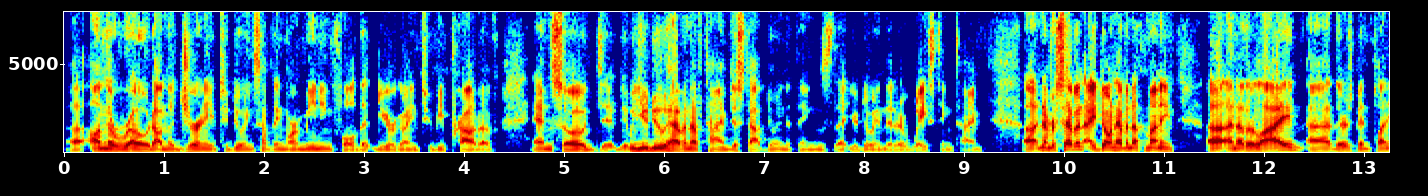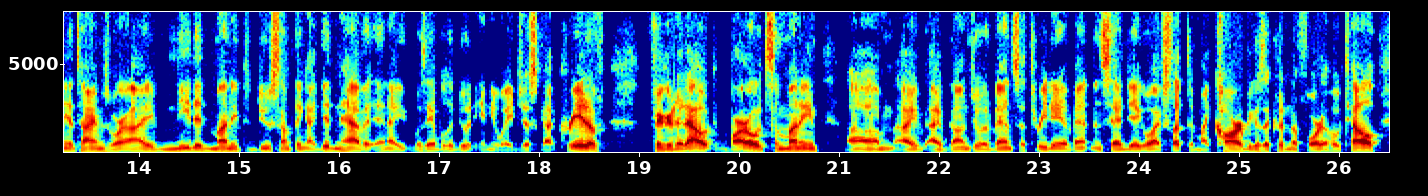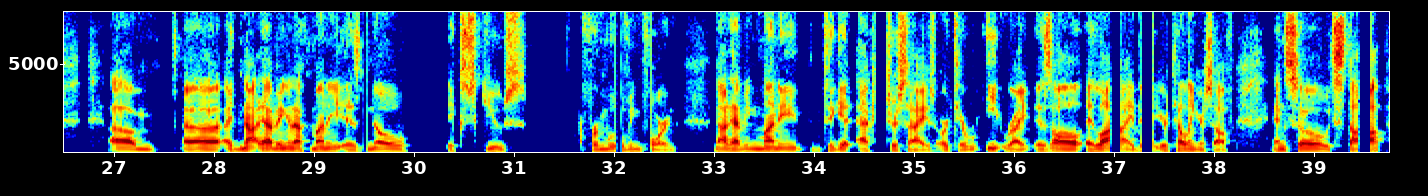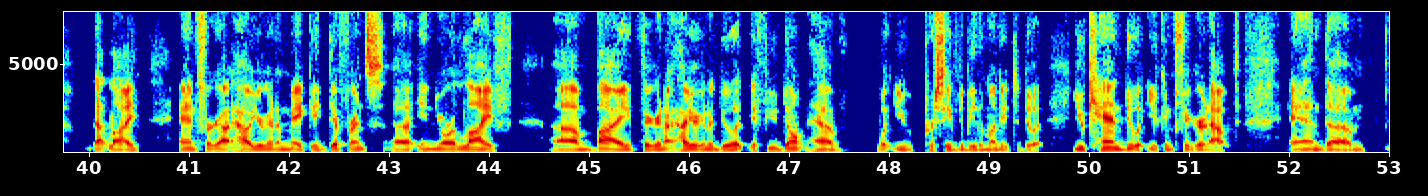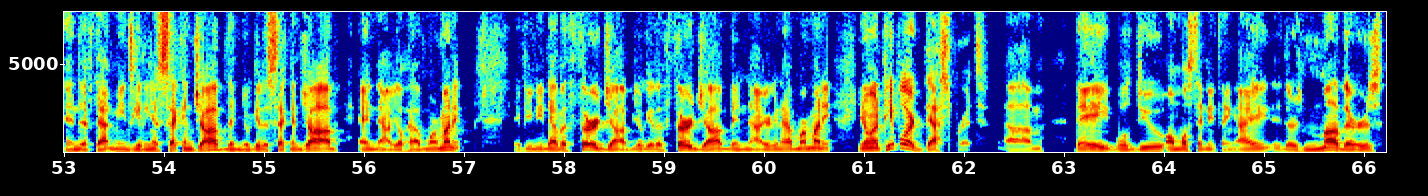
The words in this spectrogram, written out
uh, on the road on the journey to doing something more meaningful that you're going to be proud of. And so d- you do have enough time just stop doing the things that you're doing that are wasting time. Uh, number seven i don't have enough money. Uh, another lie uh, there's been plenty of times where i needed money to do something i didn't have it and i was able to do it anyway. Just got creative figured it out, borrowed some money. Um, I, have gone to events, a three day event in San Diego. I've slept in my car because I couldn't afford a hotel. Um, uh, not having enough money is no excuse for moving forward. Not having money to get exercise or to eat right is all a lie that you're telling yourself. And so stop that lie and figure out how you're going to make a difference uh, in your life um, by figuring out how you're going to do it if you don't have what you perceive to be the money to do it. You can do it. You can figure it out. And um, and if that means getting a second job, then you'll get a second job, and now you'll have more money. If you need to have a third job, you'll get a third job, and now you're going to have more money. You know, when people are desperate, um, they will do almost anything. I there's mothers.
